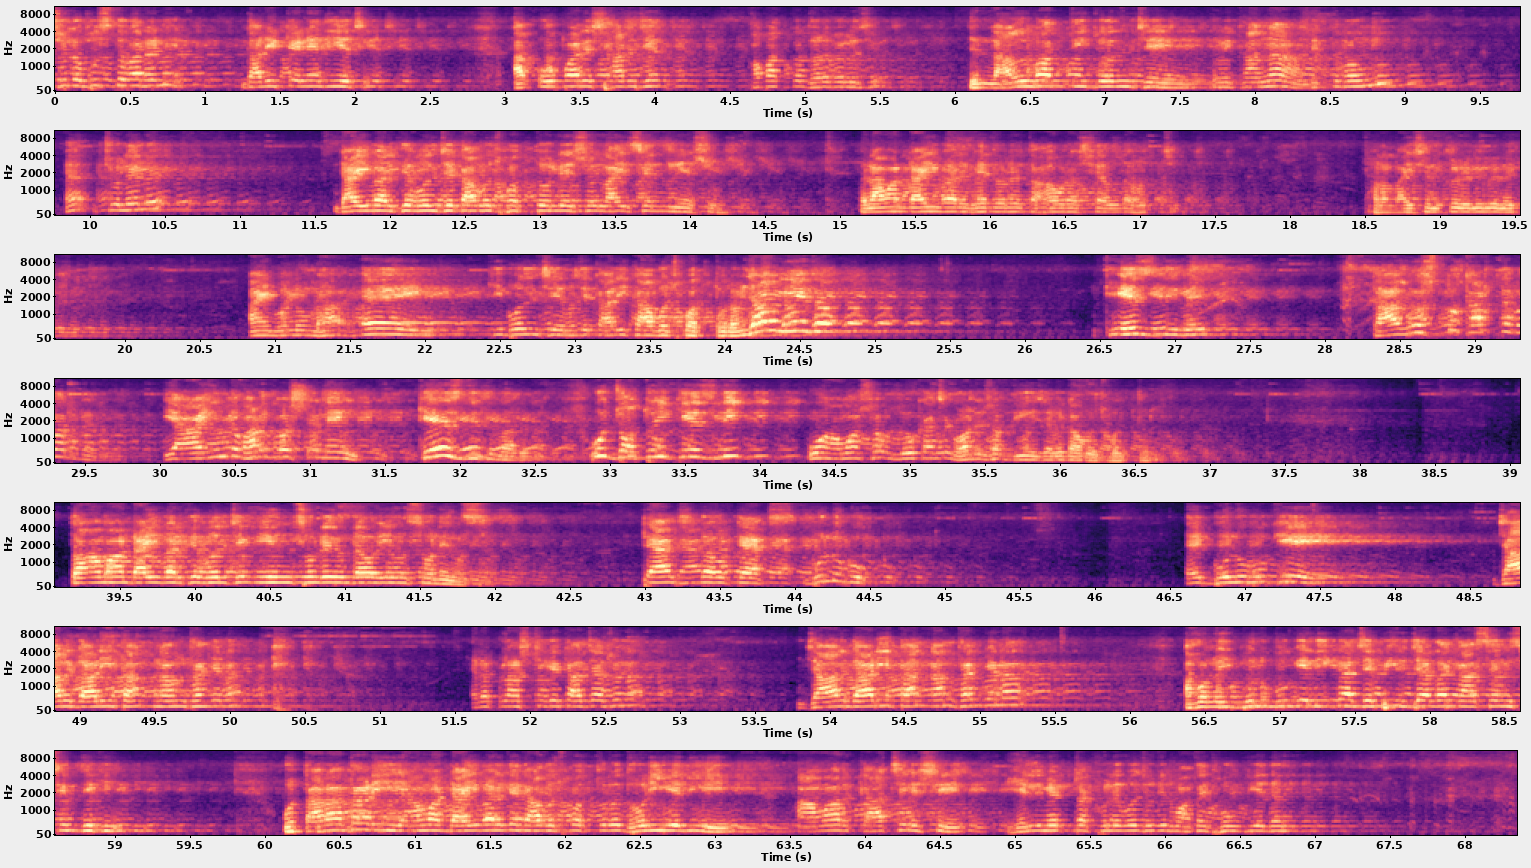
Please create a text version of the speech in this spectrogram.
ছিল বুঝতে পারেনি, গাড়ি টেনে দিয়েছে। আর ওপারে সার্জেন্ট হপাক করে ধরে ফেলেছে যে লাল বাতি জ্বলছে। তুমি কানা, দেখতে পাওনি? হ্যাঁ চলে এলে। ড্রাইভারকে বলছে, কাগজপত্র হলে এসো লাইসেন্স নিয়ে এসো। তাহলে আমার ড্রাইভার ভেতরে তো হাওড়া শিয়ালদা হচ্ছে। তারা লাইসেন্স করে নেবে নাকি? আমি বললাম, ভাই, এই, কি বলছে? বলছে কারি কাগজপত্র। আমি যাও, নিয়ে যাও। কেস দিবে। কাগজ তো কাটতে পারবে না। এই আইন তো ভারতবর্ষে নেই। কেস দিতে পারবে। ও যতই কেস দিক, ও আমার সব লোক আছে, ঘরে সব দিয়ে যাবে কাগজপত্র তো আমার ড্রাইভারকে বলছে ইন্স্যুরেন্স দাও ইন্স্যুরেন্স ট্যাক্স দাও ট্যাক্স ব্লু বুক। এই ব্লু বুকে যার গাড়ি তার নাম থাকে না এটা প্লাস্টিকের কাজ আছে না, যার গাড়ি তার নাম থাকবে না এখন ওই ব্লু বুকে লিখা আছে, পীরজাদা কাসেম সিদ্দিকী। ও তাড়াতাড়ি আমার ড্রাইভারকে কাগজপত্র ধরিয়ে দিয়ে আমার কাছে এসে হেলমেটটা খুলে বলছে ওদের মাথায় ফোঁক দিয়ে দেন।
